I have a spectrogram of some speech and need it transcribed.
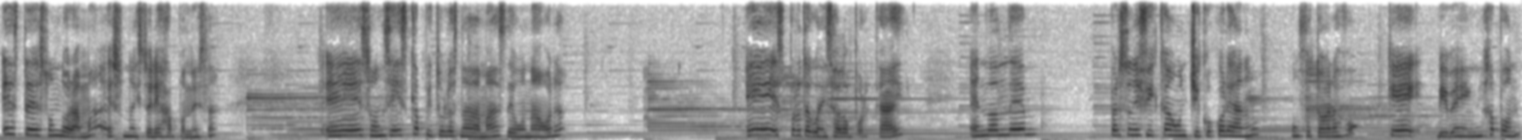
Este es un drama, es una historia japonesa. Eh, son seis capítulos nada más de una hora. Es protagonizado por Kai, en donde personifica a un chico coreano, un fotógrafo, que vive en Japón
